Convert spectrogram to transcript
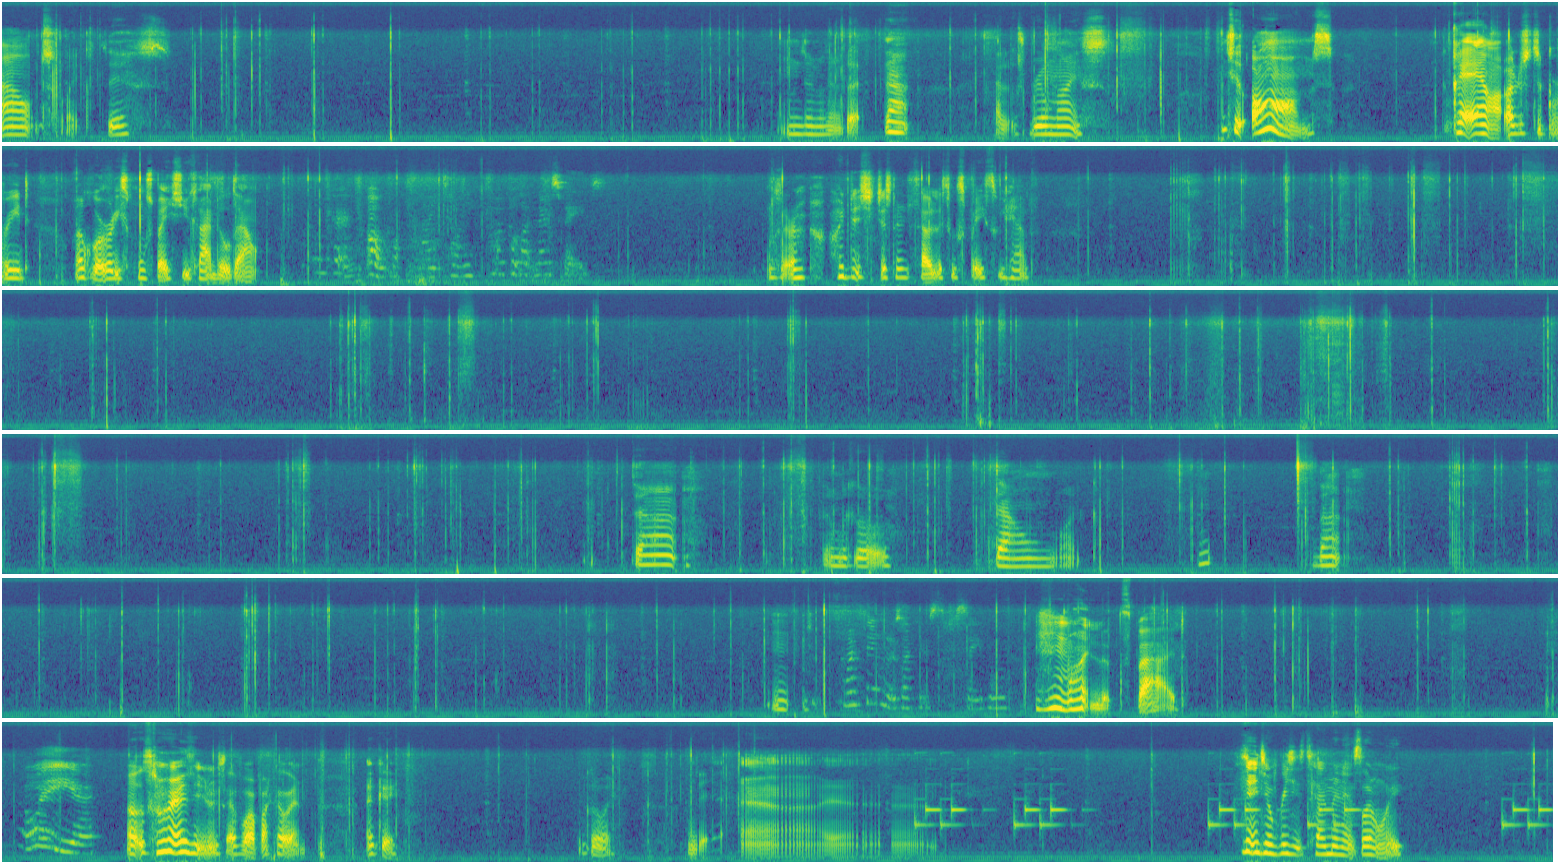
out like this. And then we're gonna get that. That looks real nice. Into arms. Okay, I just agreed. I've got a really small space you can't build out. Okay. Oh, what can I tell me? I've got like no space. Sorry, I just noticed how little space we have. that. Then we go down like that. My thing looks like it's disabled. Mine looks bad. Oi! Oh, sorry, I didn't know how far back I went. Okay. Go away. Okay. Uh, we need to increase it to 10 minutes, don't we?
